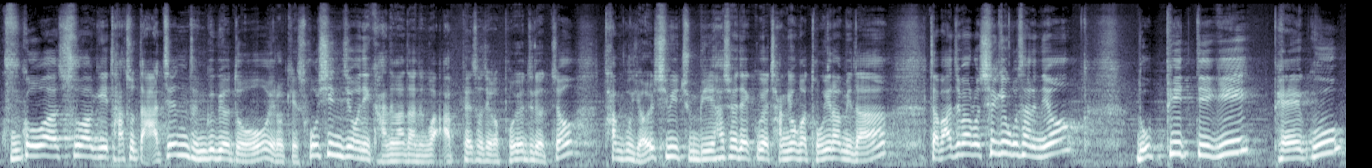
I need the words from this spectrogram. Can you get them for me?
국어와 수학이 다소 낮은 등급이어도 이렇게 소신 지원이 가능하다는 거 앞에서 제가 보여드렸죠. 탐구 열심히 준비하셔야 되고요. 작년과 동일합니다. 자 마지막으로 실기고사는요. 높이뛰기, 배구,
